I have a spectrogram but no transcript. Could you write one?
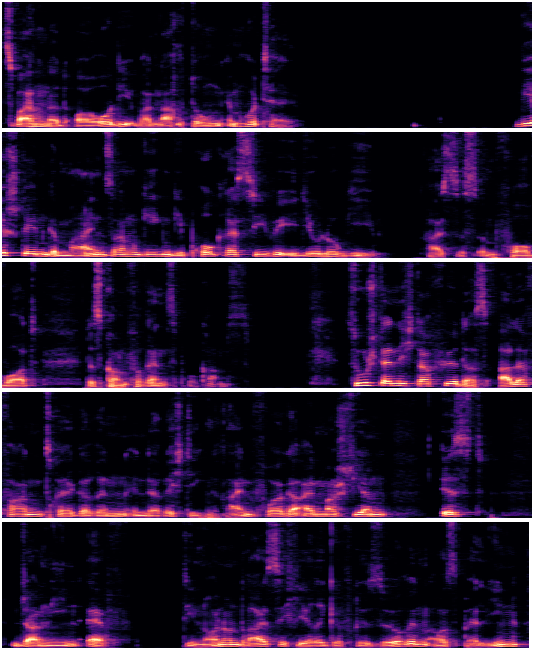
200 Euro die Übernachtung im Hotel. Wir stehen gemeinsam gegen die progressive Ideologie, heißt es im Vorwort des Konferenzprogramms. Zuständig dafür, dass alle Fahnenträgerinnen in der richtigen Reihenfolge einmarschieren, ist Janine F. Die 39-jährige Friseurin aus Berlin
